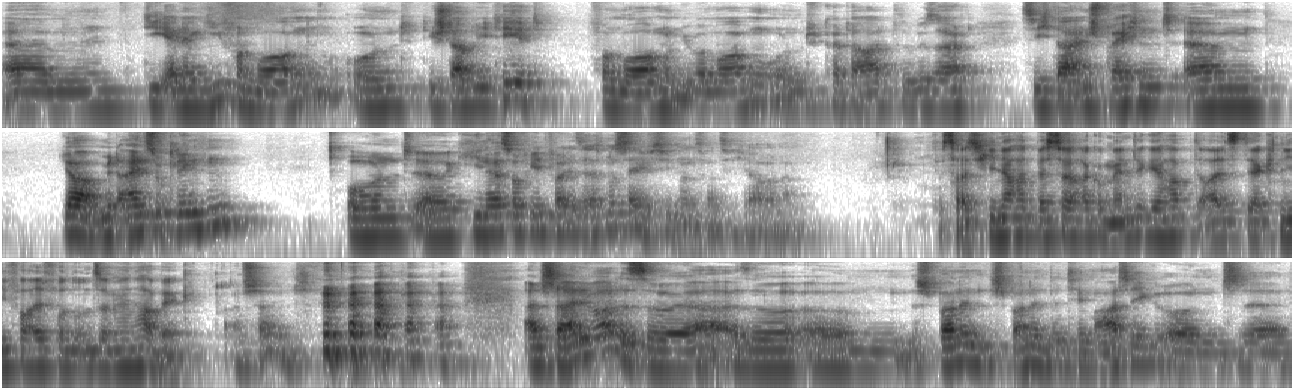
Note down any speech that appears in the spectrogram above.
ähm, die Energie von morgen und die Stabilität von morgen und übermorgen. Und Katar hat so gesagt, sich da entsprechend ähm, ja, mit einzuklinken. Und äh, China ist auf jeden Fall jetzt erstmal safe, 27 Jahre lang. Das heißt, China hat bessere Argumente gehabt als der Kniefall von unserem Herrn Habeck. Anscheinend. Anscheinend war das so, ja. Also ähm, spannend, spannende Thematik und äh,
